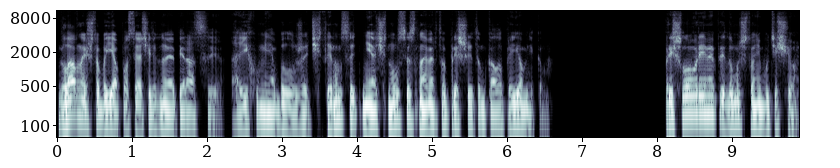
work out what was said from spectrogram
Главное, чтобы я после очередной операции, а их у меня было уже 14, не очнулся с намертво пришитым колоприемником. Пришло время придумать что-нибудь еще.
